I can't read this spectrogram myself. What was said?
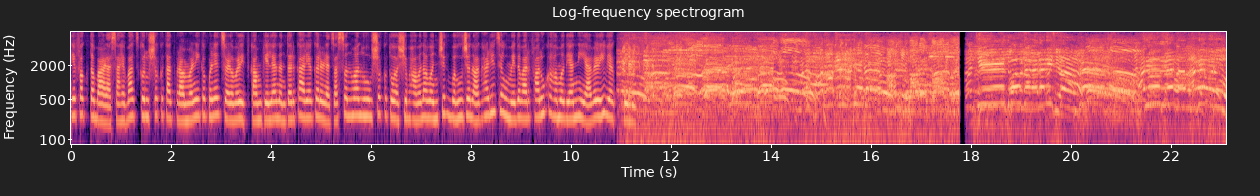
हे फक्त बाळासाहेबाच करू शकतात. प्रामाणिकपणे चळवळीत काम केल्यानंतर कार्य करण्याचा सन्मान होऊ शकतो अशी भावना वंचित बहुजन आघाडीचे उमेदवार फारुख अहमद यांनी यावेळी व्यक्त केली वंचित बहुजन आघाडीचा फारुख साहेब आगे बढ़ो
